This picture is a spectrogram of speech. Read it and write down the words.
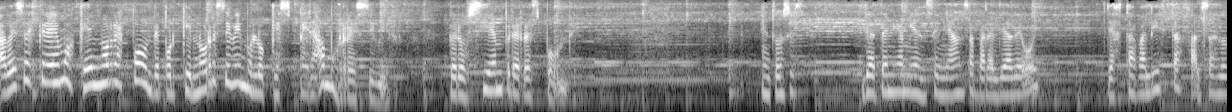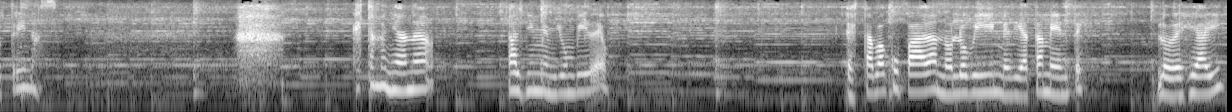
A veces creemos que Él no responde porque no recibimos lo que esperamos recibir, pero siempre responde. Entonces, ya tenía mi enseñanza para el día de hoy. Ya estaba lista, falsas doctrinas. Esta mañana alguien me envió un video. Estaba ocupada, no lo vi inmediatamente, lo dejé ahí,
